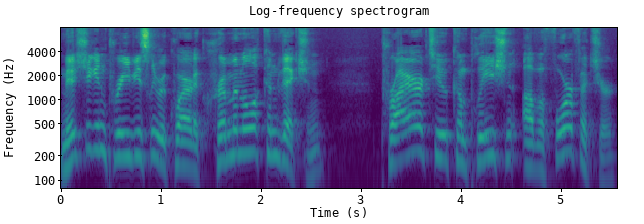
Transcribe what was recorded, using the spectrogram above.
Michigan previously required a criminal conviction prior to completion of a forfeiture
